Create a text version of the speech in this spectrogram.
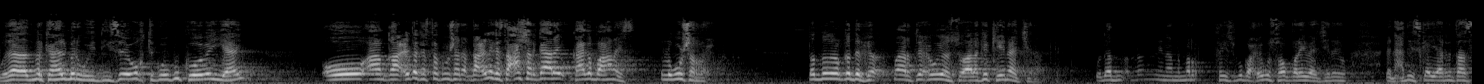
Wadaadaad markaa hal mar weydiisay oo waktigu ku kooban yahay oo aan qaacido kasta ku shar qaacido kasta cashar gaaray kaaga baahanaysa in lagu sharaxo dad badanoo qadarka maarata waxa weyaan su'aala ka keenaa jira. Wadaad inaan mar facebook wax igu soo qoray baa jiray xadiiska iyo arrintaas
